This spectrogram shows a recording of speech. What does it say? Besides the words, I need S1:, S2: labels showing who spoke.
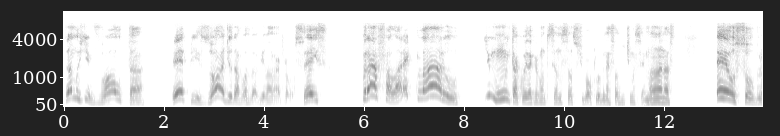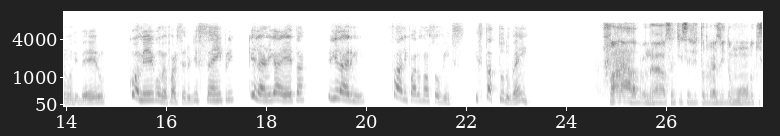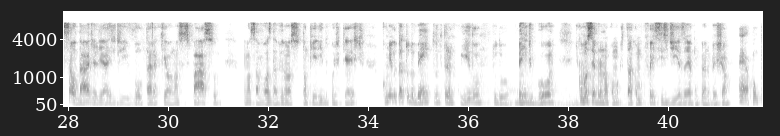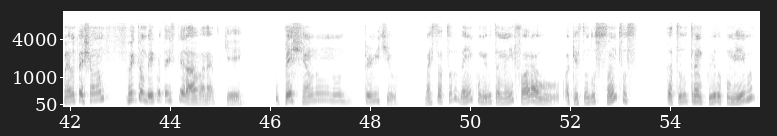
S1: Estamos de volta! Episódio da Voz da Vila no ar para vocês, para falar, é claro, de muita coisa que aconteceu no Santos Futebol Clube nessas últimas semanas. Eu sou o Bruno Ribeiro, comigo, meu parceiro de sempre, Guilherme Gaeta. E Guilherme, fale para os nossos ouvintes, está tudo bem?
S2: Fala, Brunão, Santistas de todo o Brasil e do mundo. Que saudade, aliás, de voltar aqui ao nosso espaço, a nossa voz da vida, o nosso tão querido podcast. Comigo tá tudo bem, tudo tranquilo, tudo bem de boa. E com você, Brunão, como que tá? Como que foi esses dias aí acompanhando o Peixão?
S1: É, acompanhando o Peixão não foi tão bem quanto eu esperava, né? Porque o Peixão não, não permitiu. Mas tá tudo bem comigo também, fora o, a questão do Santos tá tudo tranquilo comigo.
